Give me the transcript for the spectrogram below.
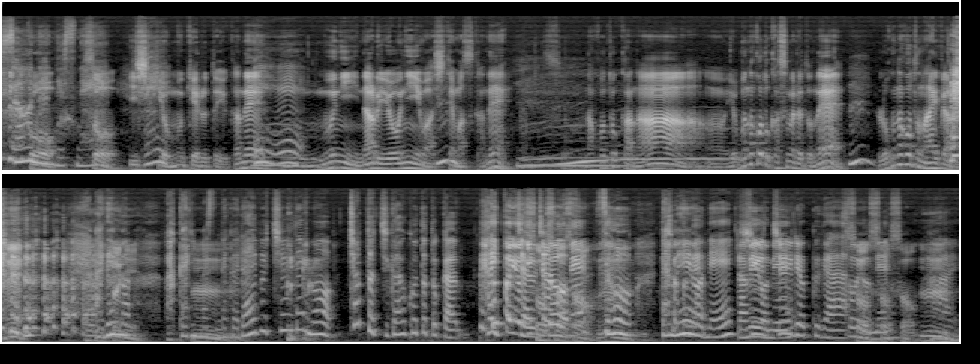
そうなんですね。そう意識を向けるというかね、ええ。無になるようにはしてますかね、うそん。んなことかな、うん余分なことかすめるとねうん、ろくなことないからね。本でもわかります。うん。だからライブ中でも ちょっと違うこととか入っちゃうとそうダメよね。ダメよね。集中力が。そうよねそう。そうはい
